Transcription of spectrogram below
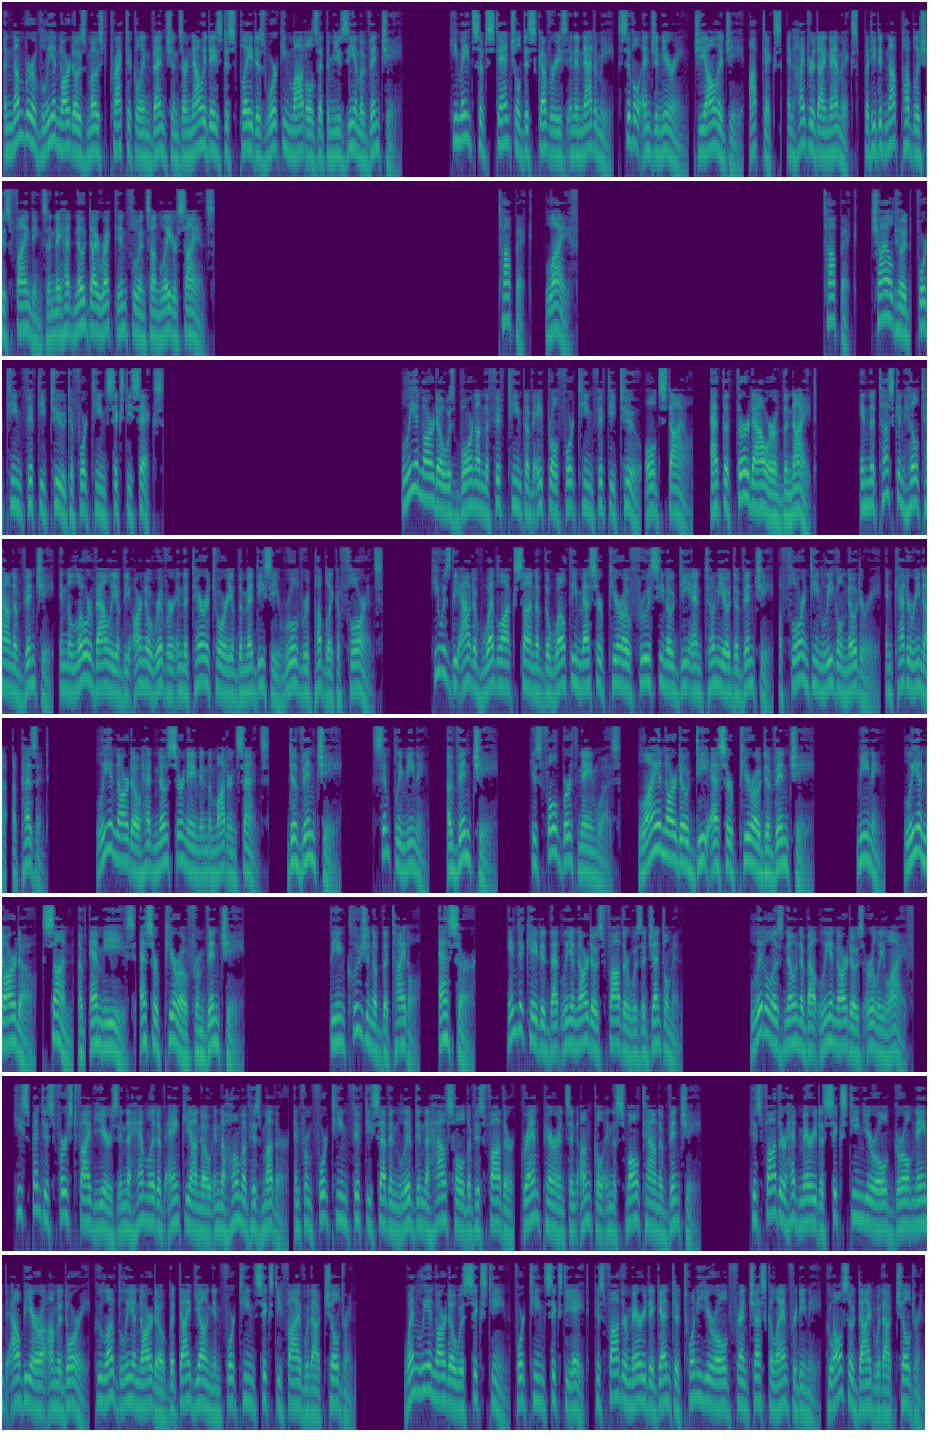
A number of Leonardo's most practical inventions are nowadays displayed as working models at the Museum of Vinci. He made substantial discoveries in anatomy, civil engineering, geology, optics, and hydrodynamics, but he did not publish his findings and they had no direct influence on later science. Topic: Life. Topic: Childhood 1452 to 1466. Leonardo was born on 15 April 1452 Old Style, at the third hour of the night, in the Tuscan hill town of Vinci, in the lower valley of the Arno River in the territory of the Medici-ruled Republic of Florence. He was the out-of-wedlock son of the wealthy Messer Piero Fruosino di Antonio da Vinci, a Florentine legal notary, and Caterina, a peasant. Leonardo had no surname in the modern sense, da Vinci, simply meaning, a Vinci. His full birth name was Leonardo di Esser Piero da Vinci, meaning, Leonardo, son of Ms Esser Piero from Vinci. The inclusion of the title, Esser, indicated that Leonardo's father was a gentleman. Little is known about Leonardo's early life. He spent his first five years in the hamlet of Anchiano in the home of his mother, and from 1457 lived in the household of his father, grandparents and uncle in the small town of Vinci. His father had married a 16-year-old girl named Albiera Amadori, who loved Leonardo but died young in 1465 without children. When Leonardo was 16 1468, his father married again to 20-year-old Francesca Lanfredini, who also died without children.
